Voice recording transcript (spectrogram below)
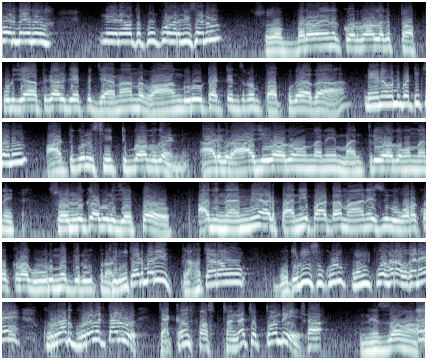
ఓరు నేను నేనేమంత పూపహార్ చేశాను? శుభ్రమైన కుర్రోళ్ళకి తప్పుడు జాతకాలు చెప్పి జనాన్ని రాంగ్ రూట్ అట్టించడం తప్పు కదా? నేనేమని పట్టించాను? అటుకులు సిట్టి బాబు గండి ఆడికి రాజయోగం ఉందని మంత్రి యోగం ఉందని సొల్లు కబులు చెప్పావు. అది నమ్మి ఆడు పని పాట మానేసి ఊరకొక్కరా ఊరి మీద తిరుగుతున్నాడు. తిరుగుతాడు మరి. గ్రహచారం. బుధుడు శుక్రుడు పూంపుహార్ అవగానే కుర్రాడు గుర్ర వెక్తాడు. చక్రం స్పష్టంగా చెప్తోంది. ఛ, నిజమా?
